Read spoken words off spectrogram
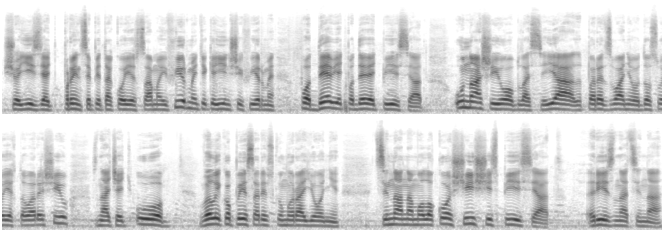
що їздять в принципі такої ж самої фірми, тільки інші фірми, по 9, по 9,50. У нашій області я передзвонював до своїх товаришів, значить, у Великописарівському районі ціна на молоко 6,650. Різна ціна.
